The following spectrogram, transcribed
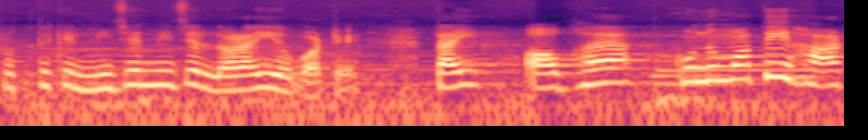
প্রত্যেকের নিজের নিজের লড়াইও বটে। তাই অভয়া কোনো মতেই হার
